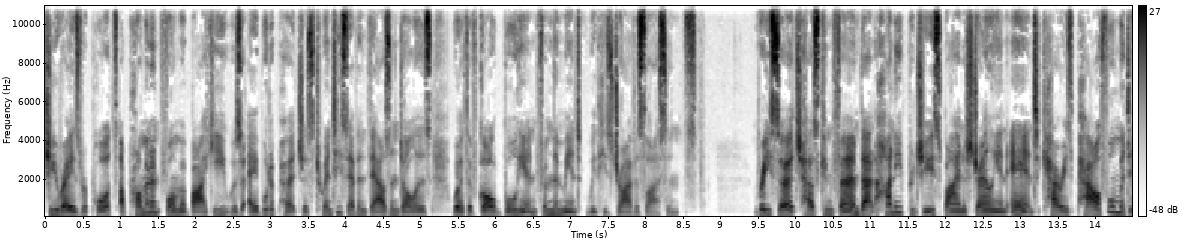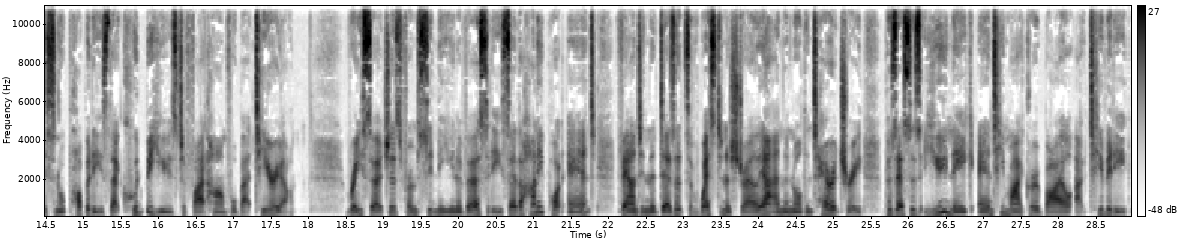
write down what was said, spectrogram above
She raised reports a prominent former bikie was able to purchase $27,000 worth of gold bullion from the mint with his driver's license. Research has confirmed that honey produced by an Australian ant carries powerful medicinal properties that could be used to fight harmful bacteria. Researchers from Sydney University say the honeypot ant, found in the deserts of Western Australia and the Northern Territory, possesses unique antimicrobial activity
